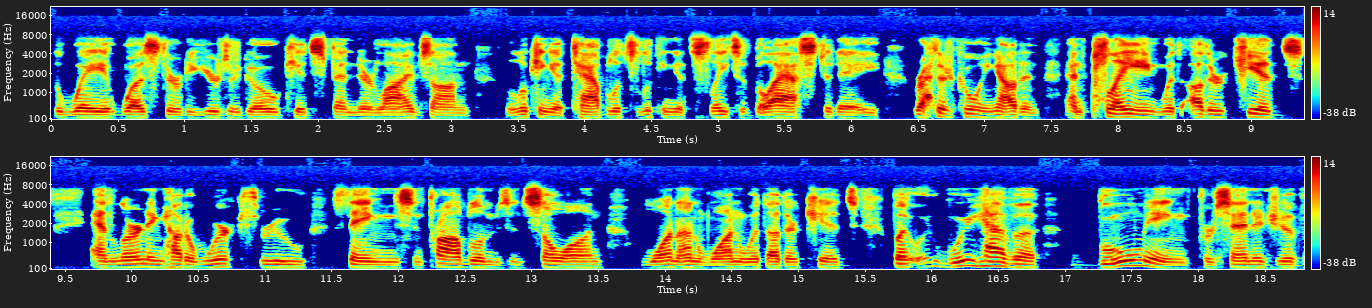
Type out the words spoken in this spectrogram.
the way it was 30 years ago. Kids spend their lives on looking at tablets, looking at slates of glass today, rather going out and, and playing with other kids and learning how to work through things and problems and so on, one on one with other kids. But we have a booming percentage of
